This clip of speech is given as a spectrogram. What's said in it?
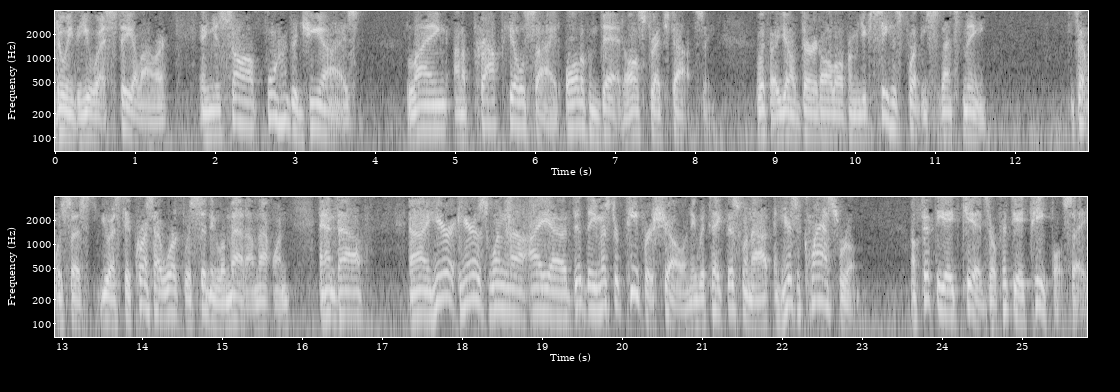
doing the U.S. Steel Hour, and you saw 400 GIs lying on a prop hillside, all of them dead, all stretched out, see, with a, you know dirt all over them. You could see his foot. And he says, "That's me." That was uh, U.S. Steel. Of course, I worked with Sidney Lumet on that one, and. Uh, uh, here, here's when uh, I uh, did the Mr. Peeper show, and he would take this one out, and here's a classroom of 58 kids, or 58 people, say.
